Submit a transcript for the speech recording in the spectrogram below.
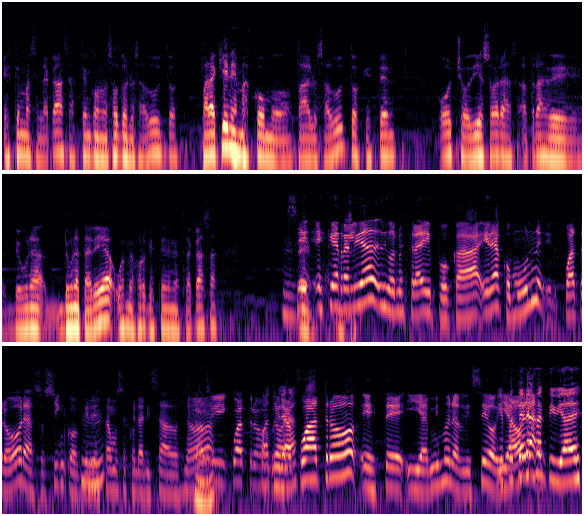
estén más en la casa, estén con nosotros los adultos. ¿Para quién es más cómodo? ¿Para los adultos que estén 8 o 10 horas atrás de, de, una, de una tarea o es mejor que estén en nuestra casa? Sí, es que en realidad, digo, nuestra época era común eh, cuatro horas o cinco que estamos escolarizados, ¿no? Sí, cuatro. Cuatro Era cuatro, este, y mismo en el liceo. Y, y ahora... actividades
